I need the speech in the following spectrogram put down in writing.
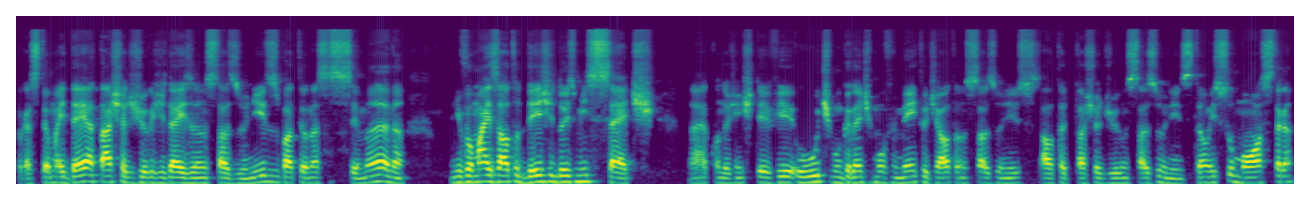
Para se ter uma ideia, a taxa de juros de 10 anos nos Estados Unidos bateu nessa semana o nível mais alto desde 2007, né, quando a gente teve o último grande movimento de alta nos Estados Unidos, alta de taxa de juros nos Estados Unidos. Então, isso mostra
